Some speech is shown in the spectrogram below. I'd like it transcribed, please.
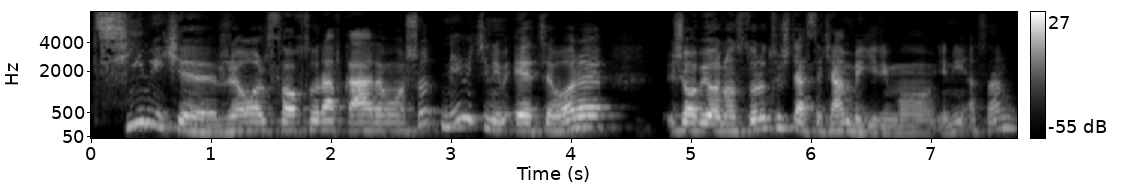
تیمی که رئال ساخت و رفت قهرمان شد نمی‌تونیم اعتبار ژابی آلونسو رو توش دست کم بگیریم ما یعنی اصلا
